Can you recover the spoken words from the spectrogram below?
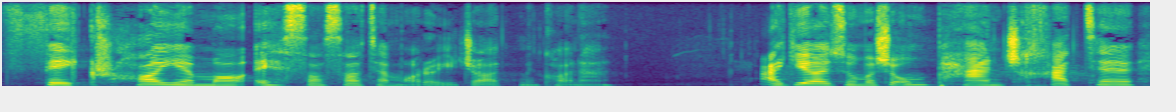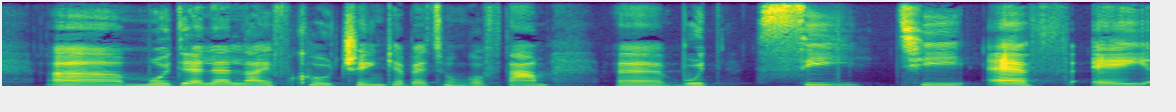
فکرهای ما احساسات ما رو ایجاد می‌کنن. اگه یادتون باشه اون پنج خط مدل life coaching که بهتون گفتم بود C T F A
